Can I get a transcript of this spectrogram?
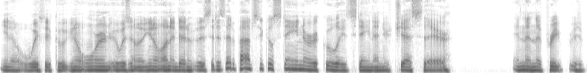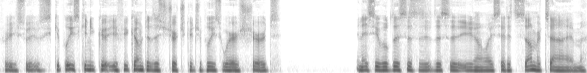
You know, with a, you know, orange, it was, a, you know, unidentified. It, is that a popsicle stain or a Kool-Aid stain on your chest there? And then the priest, please, can you, if you come to this church, could you please wear a shirt? And I said, well, this is, this is, you know, I said, it's summertime.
